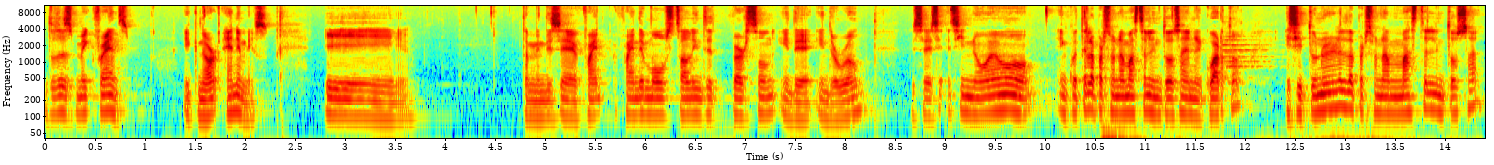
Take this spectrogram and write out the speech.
Entonces, make friends, ignore enemies. Y también dice, find, find the most talented person in the, in the room. Dice, si no encuentra la persona más talentosa en el cuarto, y si tú no eres la persona más talentosa,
